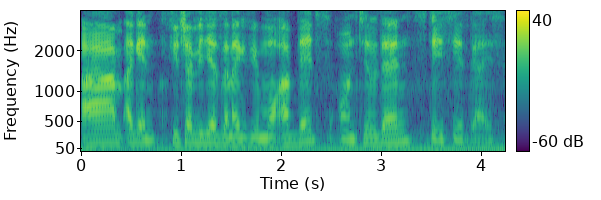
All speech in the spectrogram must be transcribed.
um again future videos gonna give you more updates. Until then stay safe guys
